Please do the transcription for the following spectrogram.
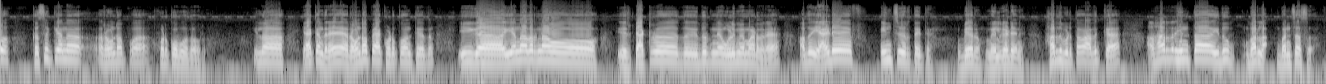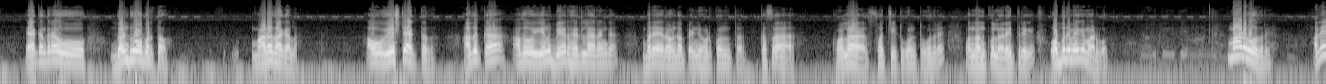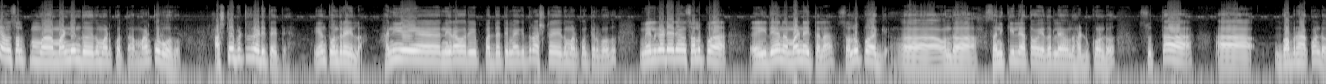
ಕಸಕ್ಕೇನ ರೌಂಡಪ್ ಹೊಡ್ಕೋಬೋದು ಅವರು. ಇಲ್ಲ, ಯಾಕಂದರೆ ರೌಂಡಪ್ ಯಾಕೆ ಹೊಡ್ಕೊ ಅಂತ ಹೇಳಿದ್ರೆ, ಈಗ ಏನಾದ್ರೂ ನಾವು ಟ್ಯಾಕ್ಟ್ರದ್ದು ಇದ್ರನ್ನೇ ಉಳುಮೆ ಮಾಡಿದ್ರೆ ಅದು ಎರಡೇ ಇಂಚ್ ಇರ್ತೈತೆ, ಬೇರು ಮೇಲ್ಗಡೆನೆ. ಹರಿದು ಬಿಡ್ತಾವೆ. ಅದಕ್ಕೆ ಅದು ಹರಿದ್ರೆ ಇಂಥ ಇದು ಬರಲ್ಲ, ಬನ್ಸಸ್. ಯಾಕಂದ್ರೆ ಅವು ಗಂಡು ಹೂವು ಬರ್ತಾವೆ. ಮಾಡೋದಾಗಲ್ಲ. ಅವು ವೇಸ್ಟೇ ಆಗ್ತದೆ. ಅದಕ್ಕೆ ಅದು ಏನು ಬೇರೆ ಹರಿಲಾರಂಗೆ ಬರೀ ಅಪ್ ಎಣ್ಣೆ ಹೊಡ್ಕೊತ ಕಸ ಹೊಲ ಸ್ವಚ್ಛ ಇಟ್ಕೊಂಡು ಹೋದರೆ ಒಂದು ಅನುಕೂಲ ರೈತರಿಗೆ. ಒಬ್ಬರ ಮೇಗೆ ಮಾಡ್ಬೋದು. ಮಾಡ್ಬೋದು ರೀ ಅದೇ ಒಂದು ಸ್ವಲ್ಪ ಮಣ್ಣಿಂದು ಇದು ಮಾಡ್ಕೊತ ಮಾಡ್ಕೋಬೋದು. ಅಷ್ಟೇ ಬಿಟ್ಟರೆ ನಡೀತೈತೆ. ಏನು ತೊಂದರೆ ಇಲ್ಲ. ಹನಿ, ನೀರಾವರಿ ಪದ್ಧತಿ ಮ್ಯಾಗಿದ್ರು ಅಷ್ಟೇ ಇದು ಮಾಡ್ಕೊತಿರ್ಬೋದು. ಮೇಲ್ಗಡೆ ಒಂದು ಸ್ವಲ್ಪ ಇದೇನು ಮಣ್ಣು ಐತಲ್ಲ ಸ್ವಲ್ಪ ಒಂದು ಸನಿಕಿಲೆ ಅಥವಾ ಎದರ್ಲೆ ಒಂದು ಹಡ್ಕೊಂಡು ಸುತ್ತ ಗೊಬ್ಬರ ಹಾಕ್ಕೊಂಡು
